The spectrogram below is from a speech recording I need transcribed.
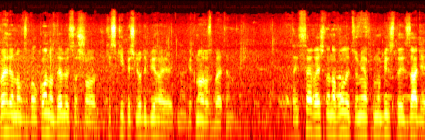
Виглянув з балкону, дивлюся, що якийсь кіпіш, люди бігають, ну, вікно розбите. ну. Та й все, вийшли на вулицю, мій автомобіль стоїть ззаді.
